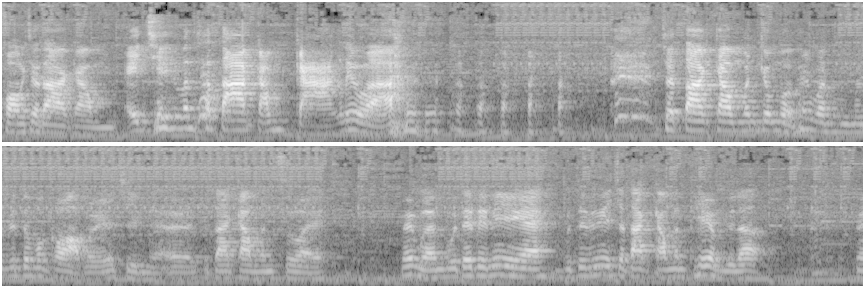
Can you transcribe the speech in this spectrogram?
ครองชะตากรรม ไอ้ชิ้นมันชะตากรรมกากนี่หว่าชะตากรรมมันกำหนดให้มันมันเป็นตัวประกอบเลยไอ้ชิ้นเนี่ยเออชะตากรรมมันซวย ไม่เหมือนบูเตตินี่ไงบูเตตินี่ชะตากรรมมันเทพอยู่แล้วแหม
